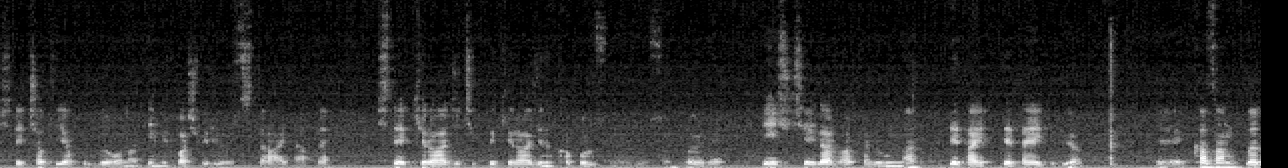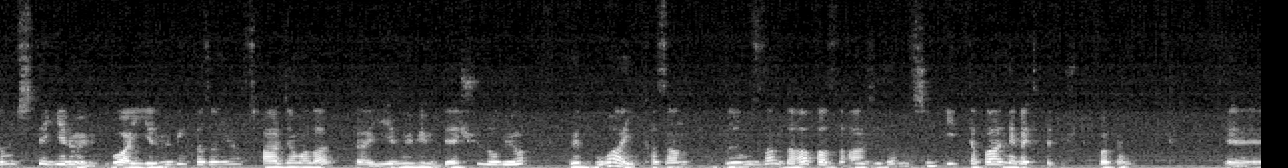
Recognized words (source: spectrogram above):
işte çatı yapıldı ona demirbaş veriyoruz site aidatı. İşte kiracı çıktı kiracının kaporusunu veriyorsun. Öyle değişik şeyler var. Tabii bunlar detay detaya giriyor. Ee, kazandıklarımız işte 20 bin. Bu ay 20 bin kazanıyoruz. Harcamalar e, 20 bin 500 oluyor. Ve bu ay kazandığımızdan daha fazla harcadığımız için ilk defa negatife düştük. Bakın e,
